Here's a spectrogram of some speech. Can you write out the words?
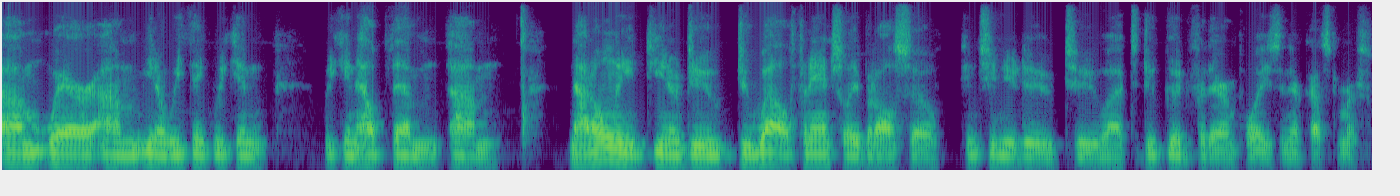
um, where um, you know we think we can we can help them um, not only you know do do well financially, but also continue to to uh, to do good for their employees and their customers.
